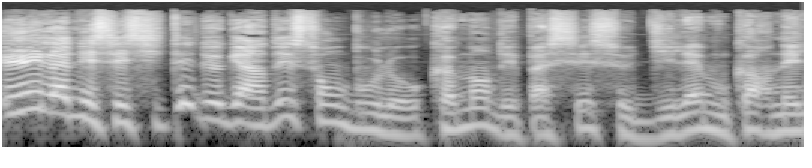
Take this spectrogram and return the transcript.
et la nécessité de garder son boulot. Comment dépasser ce dilemme cornélien?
